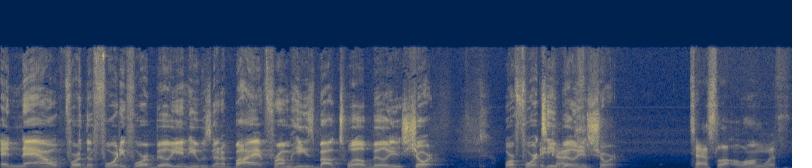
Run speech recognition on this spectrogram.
and now for the 44 billion he was going to buy it from, he's about 12 billion short or fourteen Because billion short. Tesla, along with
